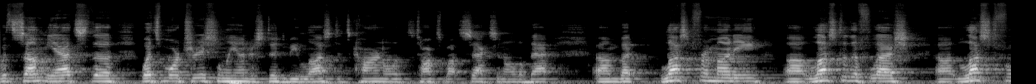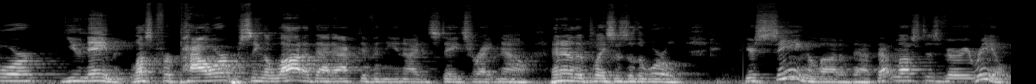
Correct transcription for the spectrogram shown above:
With some, yeah, it's the what's more traditionally understood to be lust. It's carnal. It talks about sex and all of that. Um, but lust for money, uh, lust of the flesh, uh, lust for you name it. Lust for power. We're seeing a lot of that active in the United States right now and in other places of the world. You're seeing a lot of that. That lust is very real.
